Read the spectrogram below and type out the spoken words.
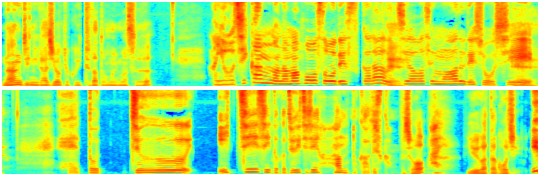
何時にラジオ局行ってたと思います？まあ4時間の生放送ですから、ええ。打ち合わせもあるでしょうし、ええ。っと、11時とか11時半とかですか？えでしょ？はい。夕方5時。夕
